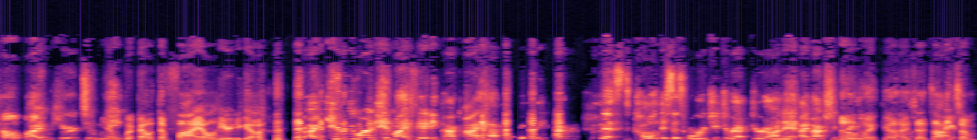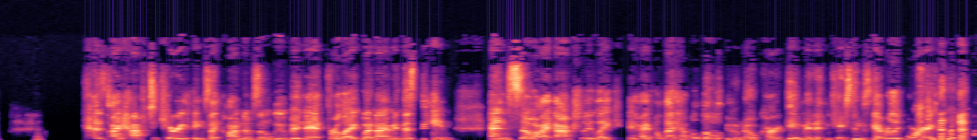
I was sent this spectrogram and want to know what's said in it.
help. I'm here to Yeah, whip out the file. Here you go. I carry one in my fanny pack. I have a fanny pack that's called, it says Orgy Director on it. I'm actually oh my gosh, that's awesome. Because I have to carry things like condoms and lube in it for like when I'm in the scene. And so I actually like I have a, I have a little Uno card game in it in case things get really boring.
